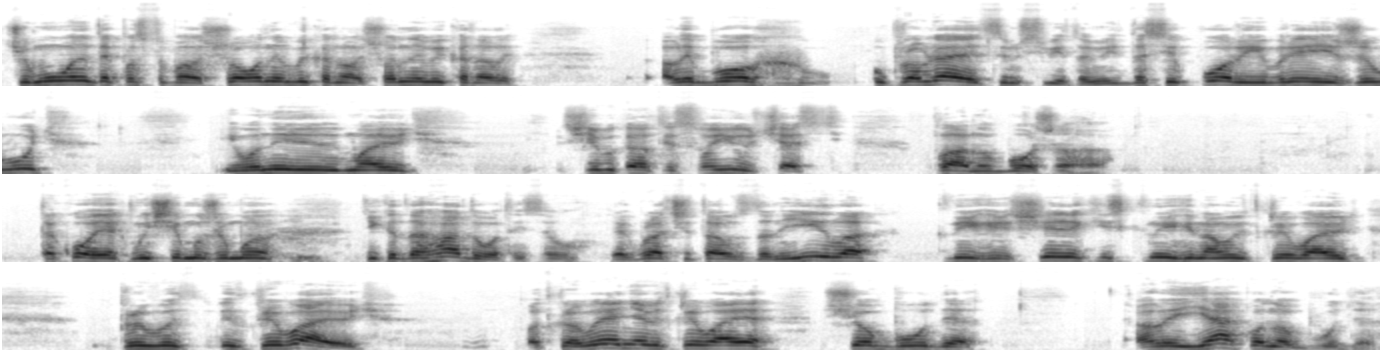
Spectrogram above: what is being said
Чому вони так поступали? Що вони виконали, що не виконали? Але Бог управляє цим світом, і до сих пор євреї живуть, і вони мають ще виконати свою часть плану Божого. Такого, як ми ще можемо тільки догадуватися. Як брат читав з Даниїла книги, ще якісь книги нам відкривають, відкривають. Откровення відкриває, що буде. Але як воно буде,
